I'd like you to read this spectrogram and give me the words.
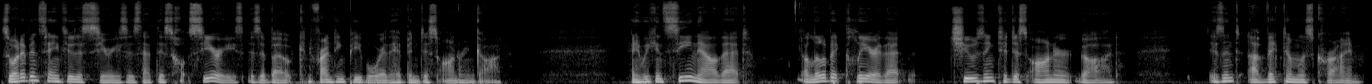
So, what I've been saying through this series is that this whole series is about confronting people where they have been dishonoring God. And we can see now that a little bit clear that choosing to dishonor God isn't a victimless crime.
